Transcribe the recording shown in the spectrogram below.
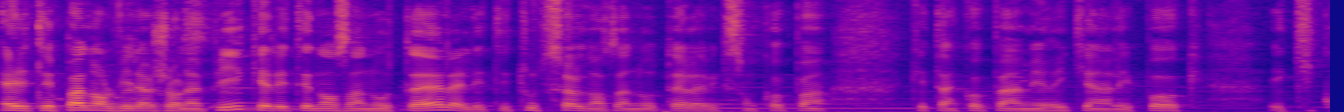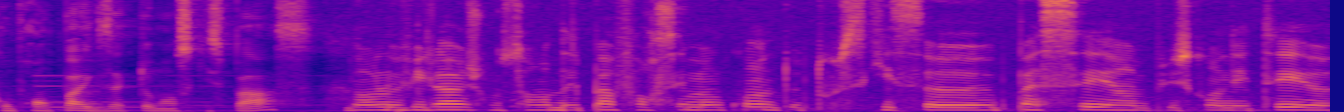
Elle n'était pas dans le village olympique, elle était dans un hôtel, elle était toute seule dans un hôtel avec son copain, qui est un copain américain à l'époque, et qui ne comprend pas exactement ce qui se passe. Dans le village, on ne s'en rendait pas forcément compte de tout ce qui se passait, hein, puisqu'on était euh,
